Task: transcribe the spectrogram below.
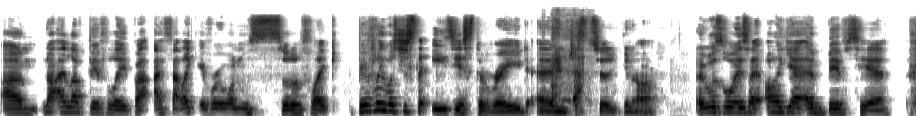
Um, no, I love Beverly, but I felt like everyone was sort of like Beverly was just the easiest to read and just to you know. It was always like, oh yeah, and Bev's here.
